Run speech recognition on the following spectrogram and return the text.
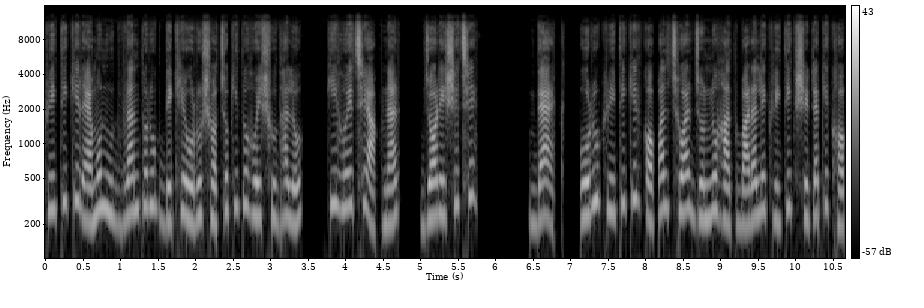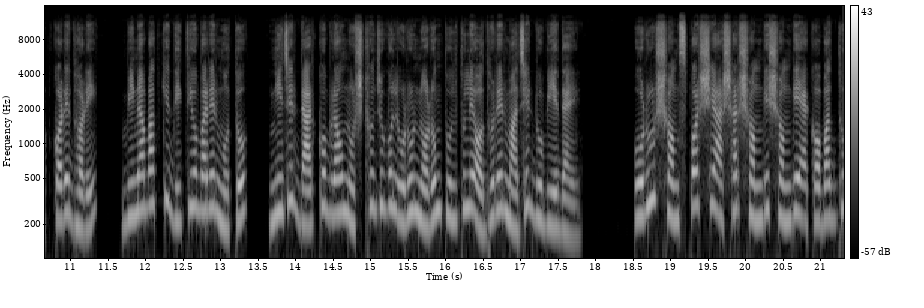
কৃতিকের এমন উদ্ভ্রান্তরূপ দেখে ওরু সচকিত হয়ে শুধাল, কি হয়েছে আপনার? জ্বর এসেছে? দেখ অরু কৃতিকের কপাল ছোঁয়ার জন্য হাত বাড়ালে কৃতিক সেটাকে খপ করে ধরে বিনাবাককে দ্বিতীয়বারের মতো, নিজের ডার্কো ব্রাউন ওষ্ঠযুগল অরুর নরম তুলতুলে অধরের মাঝে ডুবিয়ে দেয়। অরুর সংস্পর্শে আসার সঙ্গে সঙ্গে এক অবাধ্য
